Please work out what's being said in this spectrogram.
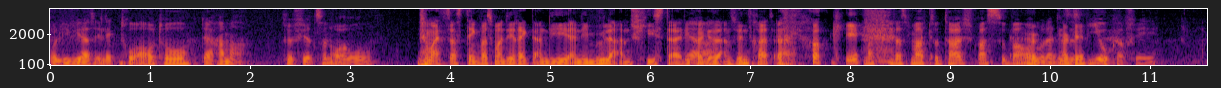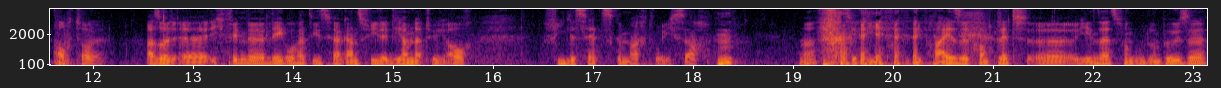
Olivias Elektroauto, der Hammer für 14 Euro. du meinst das Ding, was man direkt an die, an die Mühle anschließt, da, die Ja. gesagt, ans Windrad? Okay. Macht, das macht total Spaß zu bauen. Oder dieses Okay. Bio-Café. Auch toll. Also äh, ich finde, Lego hat dieses Jahr ganz viele, die haben natürlich auch viele Sets gemacht, wo ich sage, hm, ne? die, die Preise komplett äh, jenseits von Gut und Böse.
